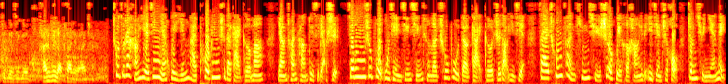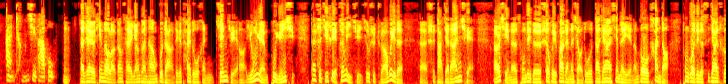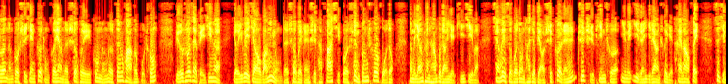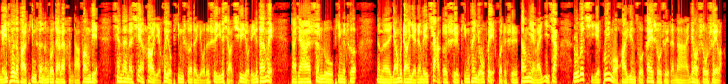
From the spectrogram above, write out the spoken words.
这个这个还是为了大家的安全。出租车行业今年会迎来破冰式的改革吗？杨传堂对此表示，交通运输部目前已经形成了初步的改革指导意见，在充分听取社会和行业的意见之后，争取年内按程序发布。嗯，大家又听到了，刚才杨传堂部长这个态度很坚决啊，永远不允许。但是其实也跟了一句，就是主要为的呃是大家的安全，而且呢，从这个社会发展的角度，大家现在也能够看到，通过这个私家车能够实现各种各样的社会功能的分化和补充。比如说，在北京啊，有一位叫王勇的社会人士，他发起过顺风车活动。那么杨传堂部长也提及了，像类似活动，他就表示个人支持拼车，因为一人一辆车也太浪费，自己没车的话，拼车能够带来很大方便。现在呢，限号也会有拼车的，有的是一个小区，有的一个单位，大家顺路拼个车。那么杨部长也认为，价格是平分邮费，或者是当面来议价。如果企业规模化运作，该收税的那要收税了。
